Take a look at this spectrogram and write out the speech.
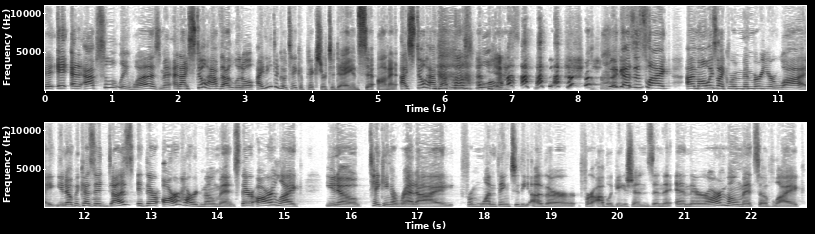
It, it, it, absolutely was, man. And I still have that little, I need to go take a picture today and sit on it. I still have that little stool. because it's like, I'm always like, remember your why, you know, because it mm-hmm. does, it, there are hard moments. There are like, you know, taking a red eye from one thing to the other for obligations. And, the, and there are moments of like,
